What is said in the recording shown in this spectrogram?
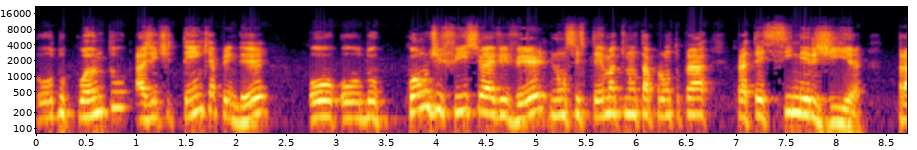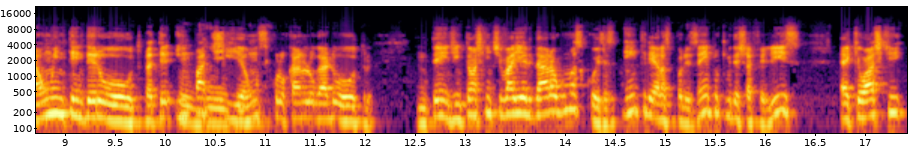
ou do quanto a gente tem que aprender ou, ou do quão difícil é viver num sistema que não está pronto para ter sinergia, para um entender o outro, para ter uhum. empatia, uhum. um se colocar no lugar do outro. Entende? Então acho que a gente vai herdar algumas coisas. Entre elas, por exemplo, o que me deixa feliz é que eu acho que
